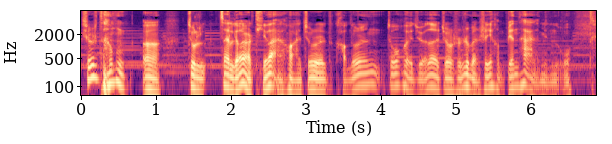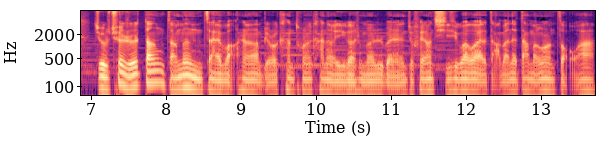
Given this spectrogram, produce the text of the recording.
其实咱们，呃。就是再聊点题外话，就是好多人都会觉得，就是日本是一个很变态的民族。就是确实，当咱们在网上，比如说看突然看到一个什么日本人就非常奇奇怪怪的打扮，在大马路上走啊，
